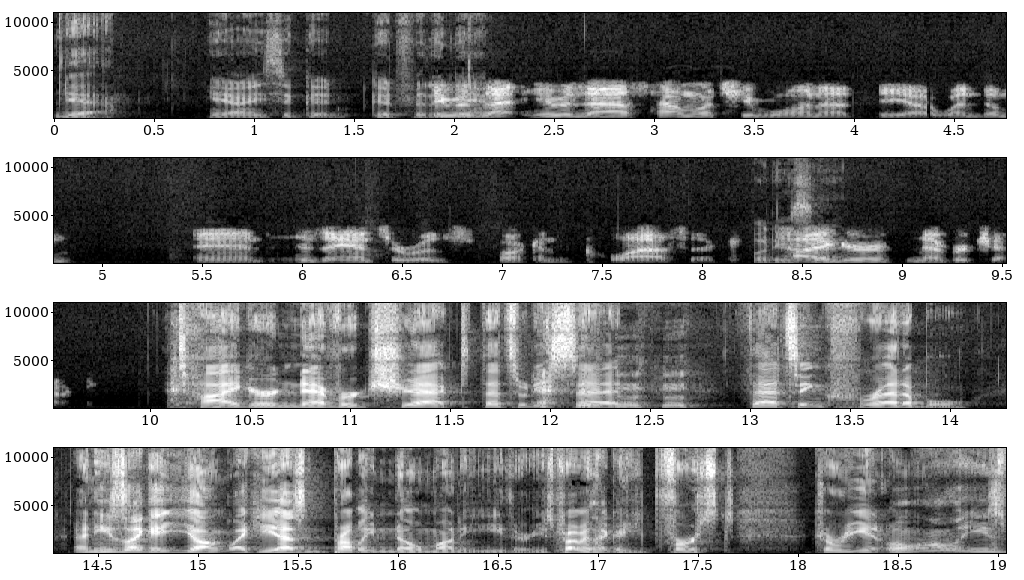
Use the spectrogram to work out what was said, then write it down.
yeah, Yeah, he's a good good for the He was game. he was asked how much he won at the uh, Wyndham, and his answer was fucking classic. What'd say? Tiger never checked. Tiger never checked. That's what he said. That's incredible. And he's like a young, like he hasn't probably no money either. He's probably like a first Korean. Well, he's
